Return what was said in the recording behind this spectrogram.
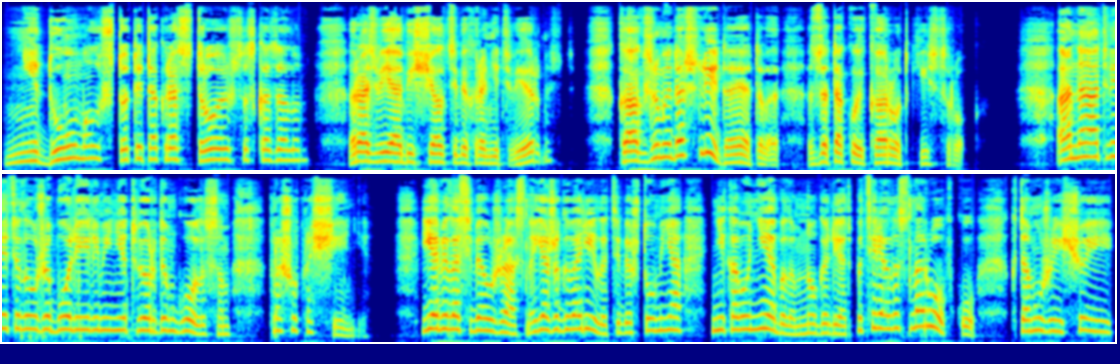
«Не думал, что ты так расстроишься», — сказал он. «Разве я обещал тебе хранить верность? Как же мы дошли до этого за такой короткий срок?» Она ответила уже более или менее твердым голосом. «Прошу прощения. Я вела себя ужасно. Я же говорила тебе, что у меня никого не было много лет. Потеряла сноровку. К тому же еще и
